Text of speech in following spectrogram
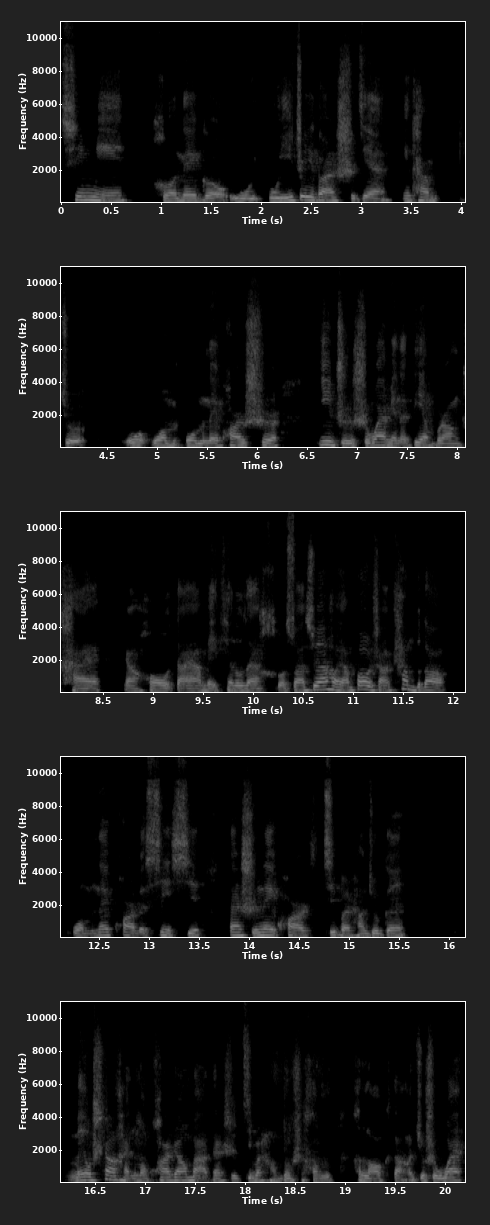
清明和那个五五一这一段时间，你看就我我们我们那块儿是一直是外面的店不让开，然后大家每天都在核酸。虽然好像报纸上看不到我们那块儿的信息，但是那块儿基本上就跟没有上海那么夸张吧，但是基本上都是很很 lock down，就是外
